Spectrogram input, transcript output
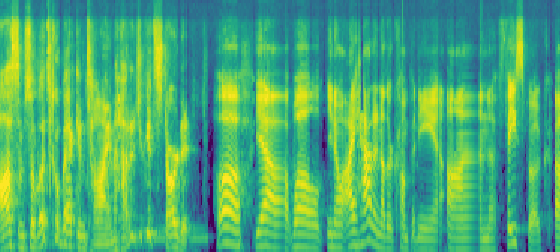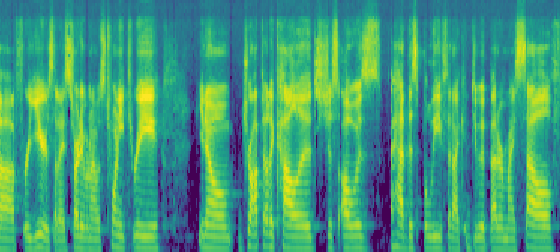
Awesome. So let's go back in time. How did you get started? Oh, yeah. Well, you know, I had another company on Facebook uh, for years that I started when I was 23. You know, dropped out of college, just always had this belief that I could do it better myself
